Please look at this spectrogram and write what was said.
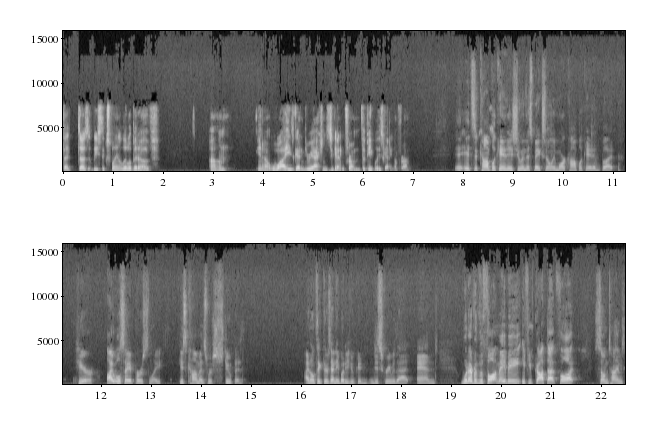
that does at least explain a little bit of, um, you know, why he's getting the reactions he's getting from the people he's getting them from. It's a complicated issue, and this makes it only more complicated. But here, I will say it personally: his comments were stupid. I don't think there's anybody who could disagree with that. And whatever the thought may be, if you've got that thought, sometimes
